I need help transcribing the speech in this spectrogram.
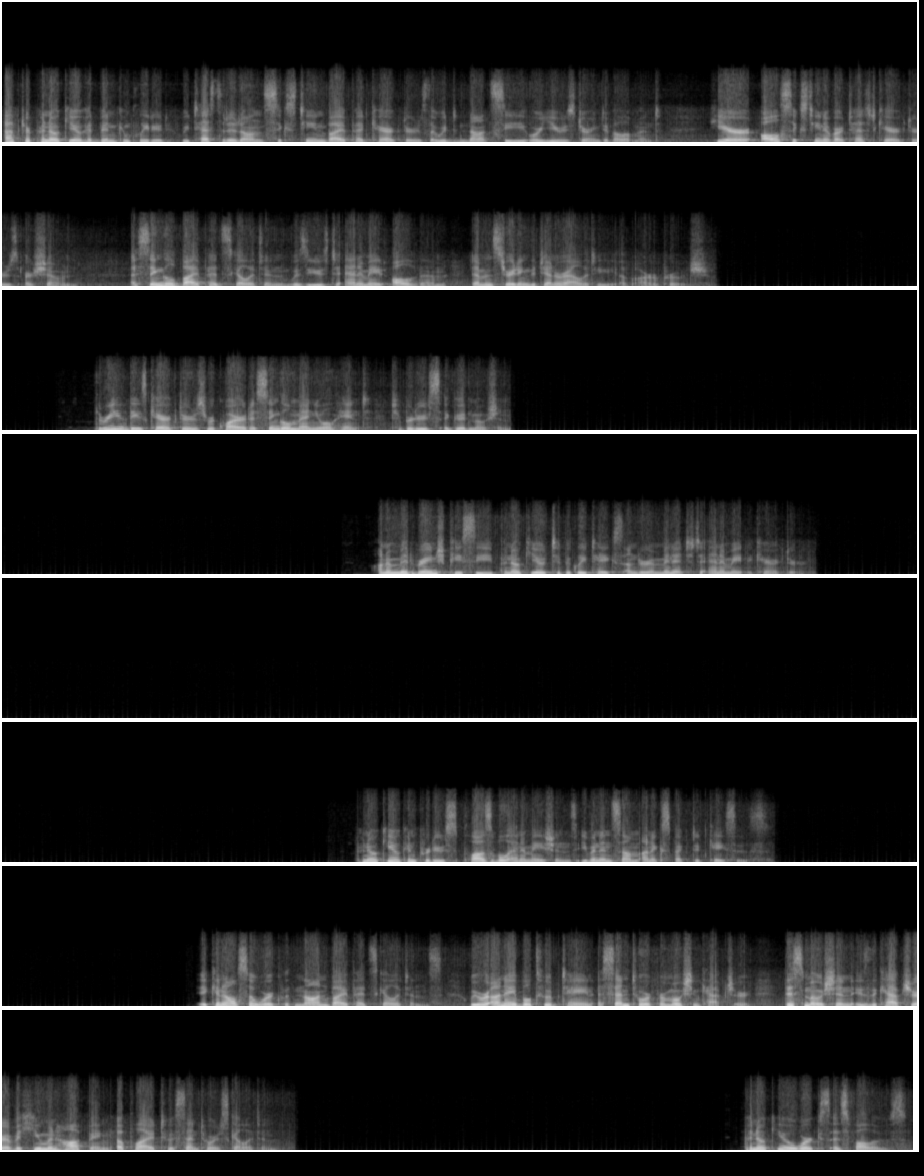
After Pinocchio had been completed, we tested it on 16 biped characters that we did not see or use during development. Here, all 16 of our test characters are shown. A single biped skeleton was used to animate all of them, demonstrating the generality of our approach. Three of these characters required a single manual hint to produce a good motion. On a mid-range PC, Pinocchio typically takes under a minute to animate a character. Pinocchio can produce plausible animations even in some unexpected cases. It can also work with non-biped skeletons. We were unable to obtain a centaur for motion capture. This motion is the capture of a human hopping applied to a centaur skeleton. Pinocchio works as follows.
